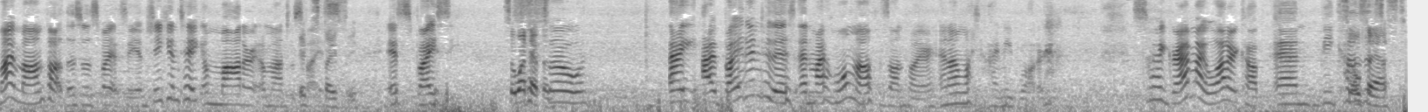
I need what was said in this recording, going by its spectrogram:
my mom thought this was spicy and she can take a moderate amount of spice. It's spicy. It's spicy. So what happened? So I I bite into this and my whole mouth is on fire and I'm like I need water. So I grab my water cup and so because it's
